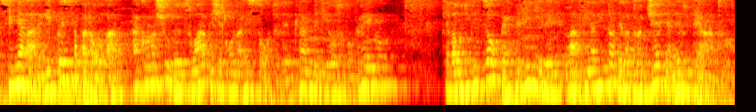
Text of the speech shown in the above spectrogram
segnalare che questa parola ha conosciuto il suo apice con Aristotele, il grande filosofo greco, che la utilizzò per definire la finalità della tragedia nel teatro,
